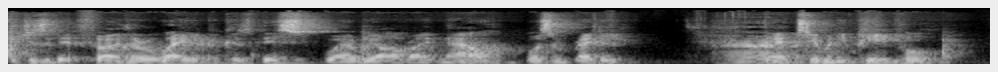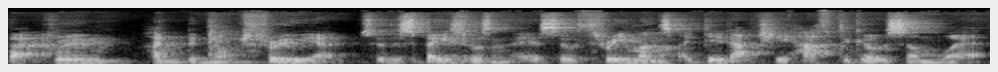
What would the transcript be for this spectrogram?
which is a bit further away because this where we are right now wasn't ready. Ah. There had too many people. Back room hadn't been knocked through yet, so the space wasn't here. So three months, I did actually have to go somewhere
